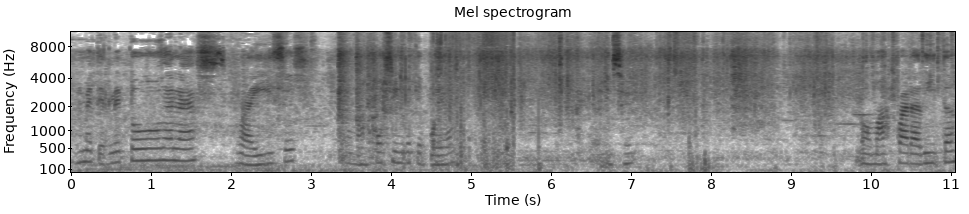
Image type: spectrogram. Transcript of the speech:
Vamos a meterle todas las raíces lo más posible que pueda. Acuérdense. Lo más paradita.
